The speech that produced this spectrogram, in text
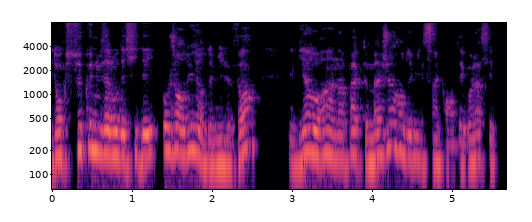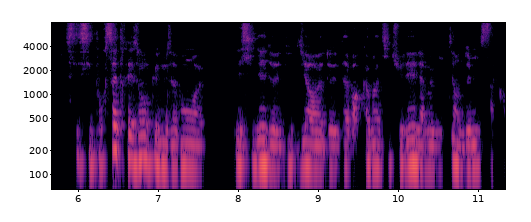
donc, ce que nous allons décider aujourd'hui, en 2020, eh bien, aura un impact majeur en 2050. Et voilà, c'est pour cette raison que nous avons euh, décidé d'avoir comme intitulé la mobilité en 2050.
